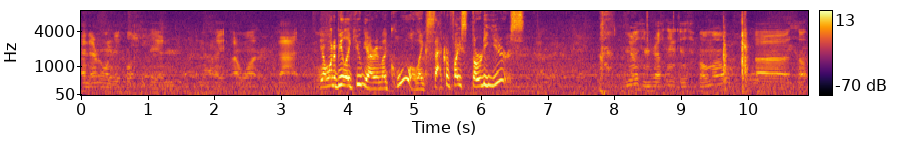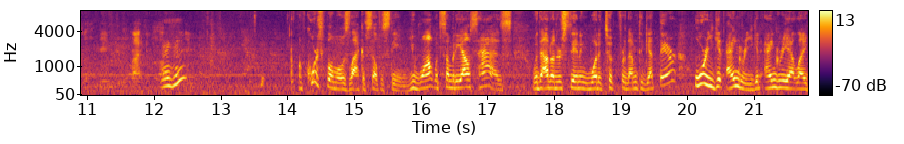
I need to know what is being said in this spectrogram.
And everyone just to be in, and like, I want that. Yeah, I want to be like you, Gary. I'm like, cool. Like sacrifice 30 years. What's interesting is FOMO, uh, self-esteem, lack of self-esteem. Of course, FOMO is lack of self-esteem. You want what somebody else has without understanding what it took for them to get there, or you get angry. You get angry at like,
